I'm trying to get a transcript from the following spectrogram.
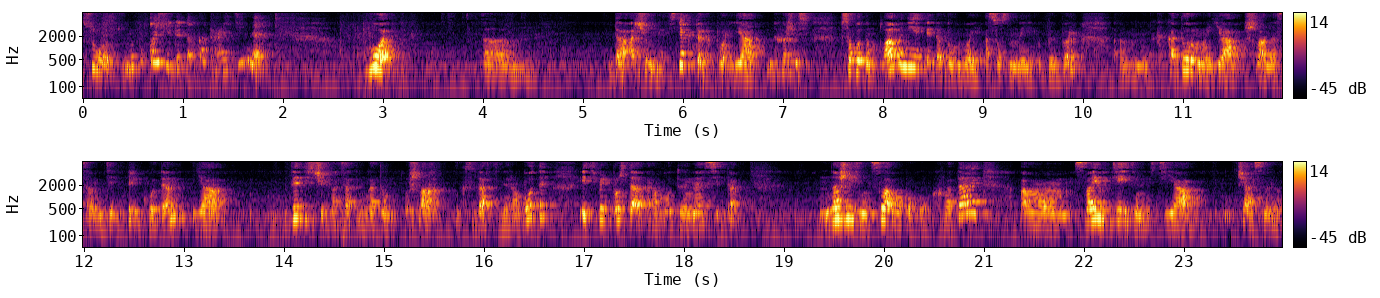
Солнце. Ну покажи, ты такая противная. Вот. Эм, да, о чем я? С некоторых пор я нахожусь в свободном плавании. Это был мой осознанный выбор, эм, к которому я шла на самом деле три года. Я в 2020 году ушла с государственной работы и теперь просто работаю на себя. На жизнь, слава богу, хватает. Эм, свою деятельность я частную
